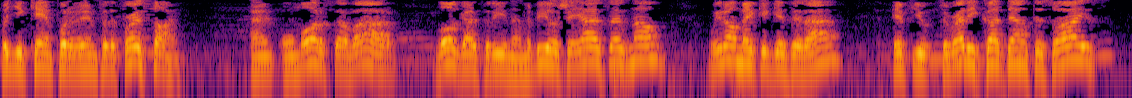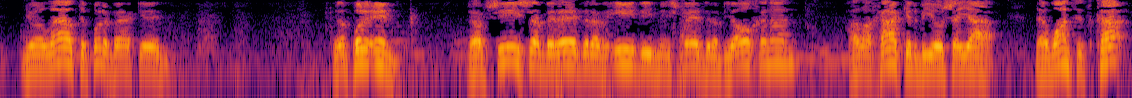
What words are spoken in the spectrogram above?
but you can't put it in for the first time. And Umar Savar lo gazrina. Nabi Oshaya says no, we don't make a gezerah. If you it's already cut down to size, you're allowed to put it back in. You'll put it in. Rav Shisha bered Rav Idi mishmed Rav Yochanan halacha Rabbi Yoshaya that once it's cut,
